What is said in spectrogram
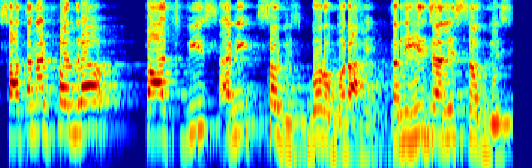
सात आणि आठ पंधरा पाच वीस आणि सव्वीस. बरोबर आहे. तर हे झाले सव्वीस.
